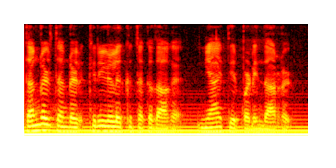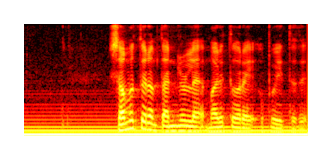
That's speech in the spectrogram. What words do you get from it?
தங்கள் தங்கள் கிரிகளுக்கு தக்கதாக நியாய தீர்ப்படைந்தார்கள். சமுத்திரம் தன்னிலுள்ள மரித்தோரை ஒப்புவித்தது.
